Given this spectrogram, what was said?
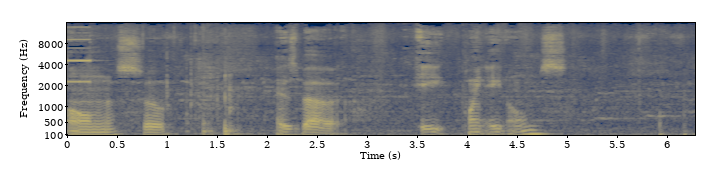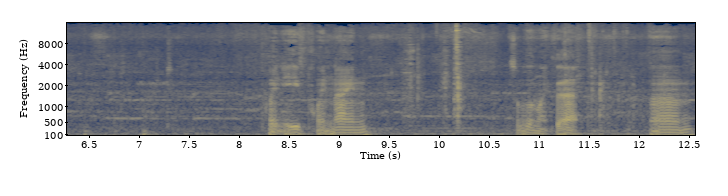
ohms, so it's about 8.8 ohms. 0.8, 0.9, something like that. Um,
